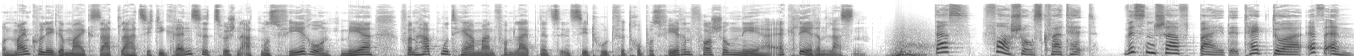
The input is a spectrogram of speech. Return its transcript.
und mein Kollege Mike Sattler hat sich die Grenze zwischen Atmosphäre und Meer von Hartmut Herrmann vom Leibniz Institut für Troposphärenforschung näher erklären lassen. Das Forschungsquartett. Wissenschaft bei Detektor FM.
